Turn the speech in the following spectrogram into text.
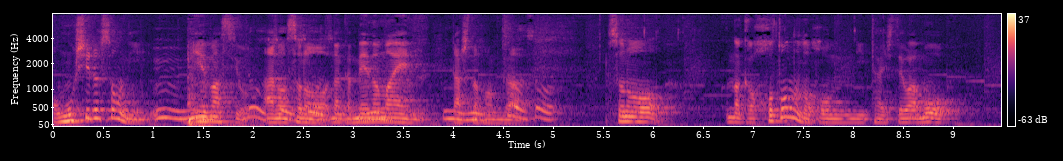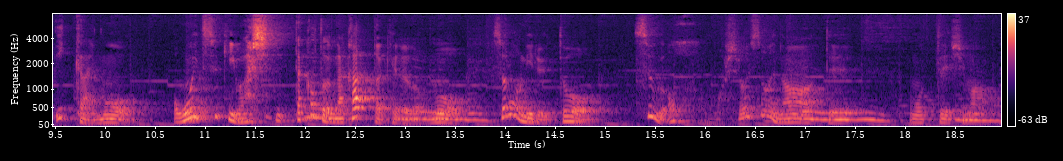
面白そうに見えますよ、うんうん。あのそのなんか目の前に出した本が、うんう。んそのなんかほとんどの本に対してはもう一回もう思いつきはしたことなかったけれども、それを見るとすぐお面白そうやなって思ってしま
